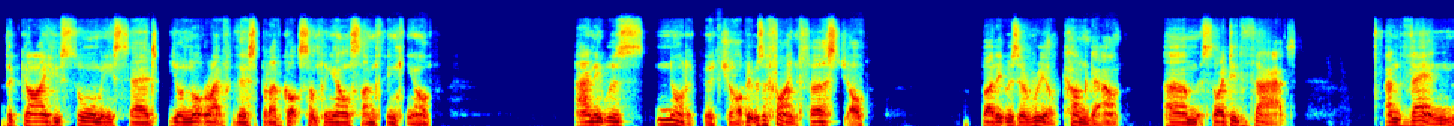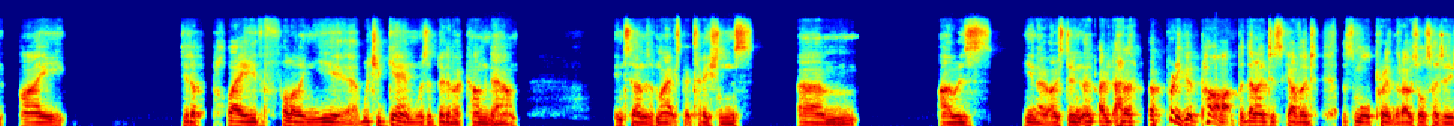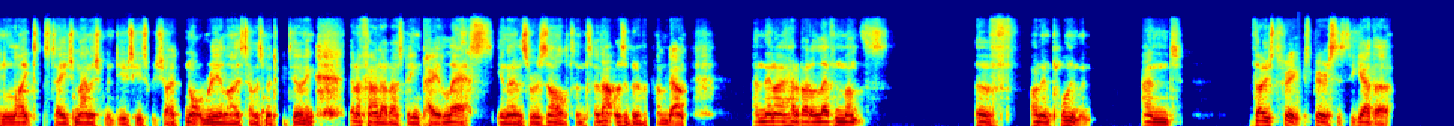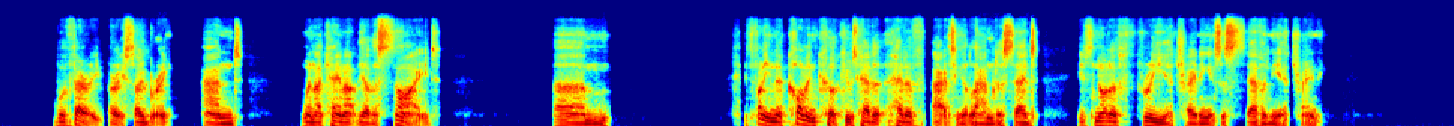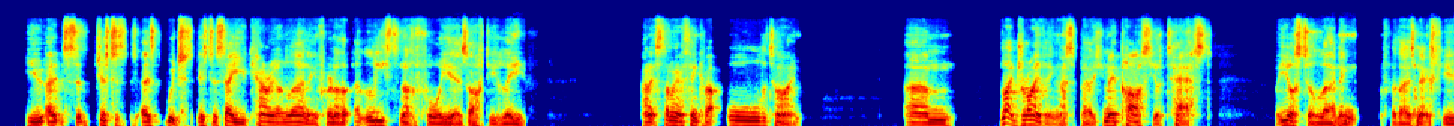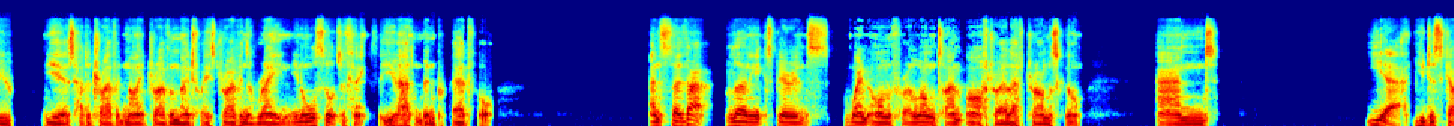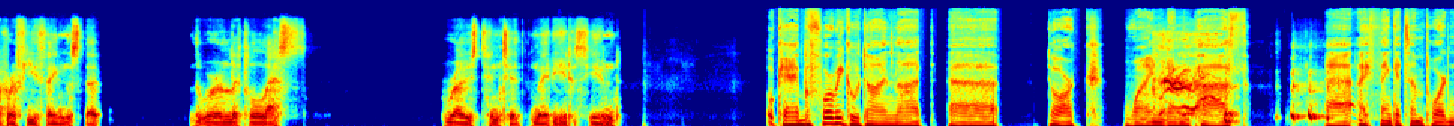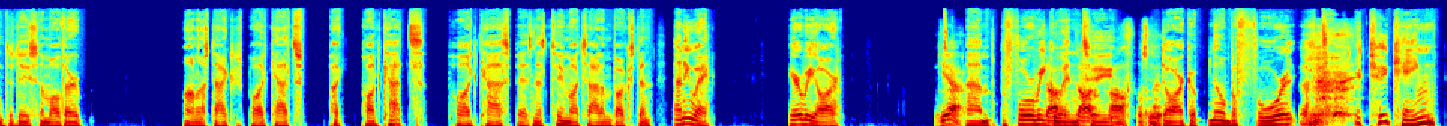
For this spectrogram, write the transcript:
the guy who saw me said, You're not right for this, but I've got something else I'm thinking of. And it was not a good job. It was a fine first job, but it was a real come down. Um, so I did that. And then I did a play the following year, which again was a bit of a come down in terms of my expectations. Um, I was, you know, I was doing, I had a, a, pretty good part, but then I discovered the small print that I was also doing light stage management duties, which I had not realized I was meant to be doing. Then I found out I was being paid less, you know, as a result. And so that was a bit of a come down. And then I had about 11 months of unemployment. And those three experiences together were very, very sobering. And when I came out the other side, um, it's funny, you know, Colin Cook, who's head head of acting at LAMDA, said it's not a three year training, it's a seven year training. You, uh, it's just as, as, which is to say, you carry on learning for another, at least another four years after you leave. And it's something I think about all the time. Um, like driving, I suppose. You may pass your test, but you're still learning for those next few years how to drive at night, drive on motorways, drive in the rain, you know, all sorts of things that you hadn't been prepared for. and so that learning experience went on for a long time after I left drama school. And yeah, you discover a few things that that were a little less rose tinted than maybe you'd assumed. Okay, before we go down that uh, dark, winding path, uh, I think it's important to do some other honest actors podcasts, podcasts, podcast business. Too much Adam Buxton. Anyway, here we are. Yeah. Um, before we Dark- go into dark path, wasn't it? dark, no, before you're too keen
